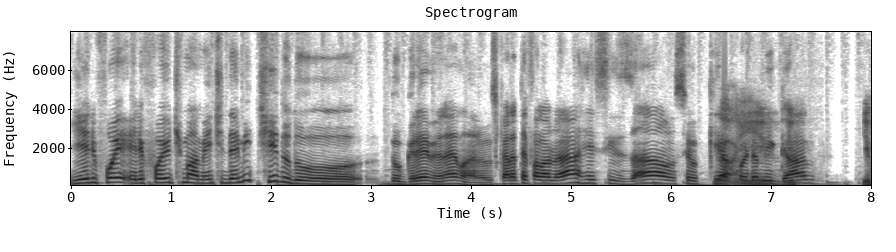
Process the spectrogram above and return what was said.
E ele foi, ele foi ultimamente demitido do, do Grêmio, né, mano? Os caras até falaram, ah, rescisão, não sei o que, Não, acordo e- amigável. e-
